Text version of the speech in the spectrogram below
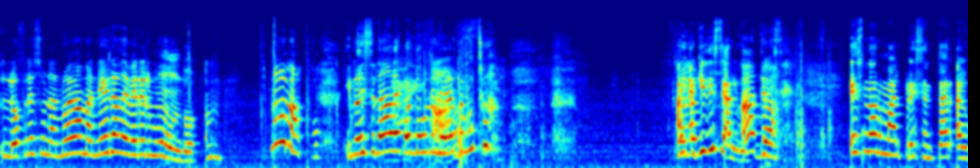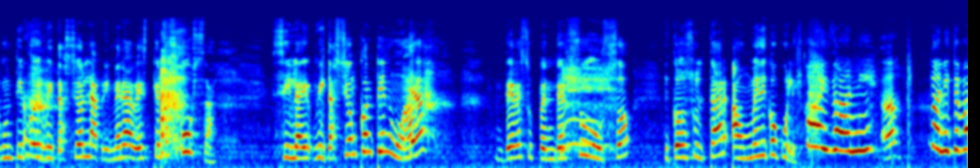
le ofrece una nueva manera de ver el mundo. Nada más. po. ¿Y no dice nada de cuando uno le Ah, no mucho? Ay, aquí dice algo. Ah, Ya. dice. Es normal presentar algún tipo de irritación la primera vez que los usa. Si la irritación continúa, ¿Ya? debe suspender su uso y consultar a un médico oculista. Ay, Dani. Ah. Dani, te vas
